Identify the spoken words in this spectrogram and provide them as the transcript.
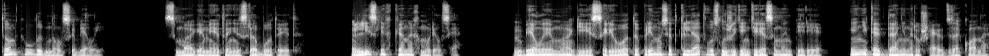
Тонко улыбнулся Белый. С магами это не сработает. Ли слегка нахмурился. Белые маги из Сариота приносят клятву служить интересам Империи и никогда не нарушают закона.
